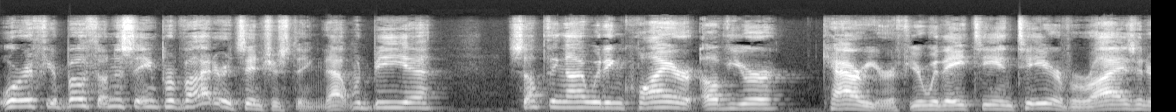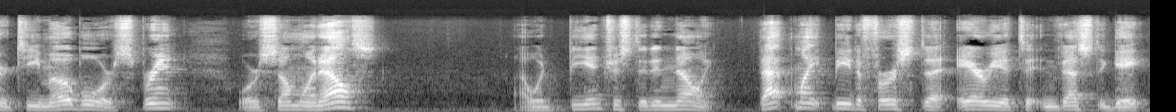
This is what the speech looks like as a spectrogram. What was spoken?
Or if you're both on the same provider, it's interesting. That would be uh, something I would inquire of your carrier. If you're with AT&T or Verizon or T-Mobile or Sprint or someone else, I would be interested in knowing. That might be the first uh, area to investigate.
